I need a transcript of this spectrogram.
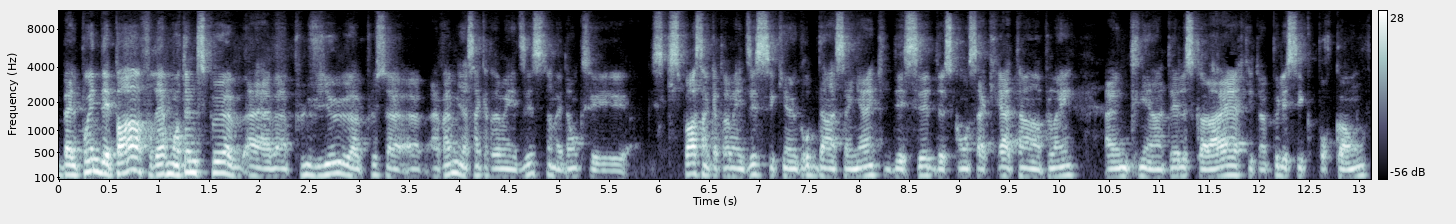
Ben, le point de départ, il faudrait remonter un petit peu à, plus vieux, plus avant 1990. mais donc, c'est ce qui se passe en 90, c'est qu'il y a un groupe d'enseignants qui décide de se consacrer à temps plein à une clientèle scolaire qui est un peu laissée pour compte,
